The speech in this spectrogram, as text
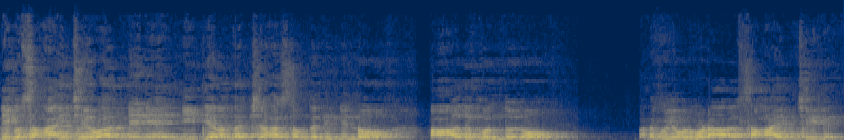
నీకు సహాయం చేయవాడు నేనే నీతి అన్న దక్షిణ హస్తంతో నేను నిన్ను ఆదుకొందును. మనకు ఎవరు కూడా సహాయం చేయలేదు.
